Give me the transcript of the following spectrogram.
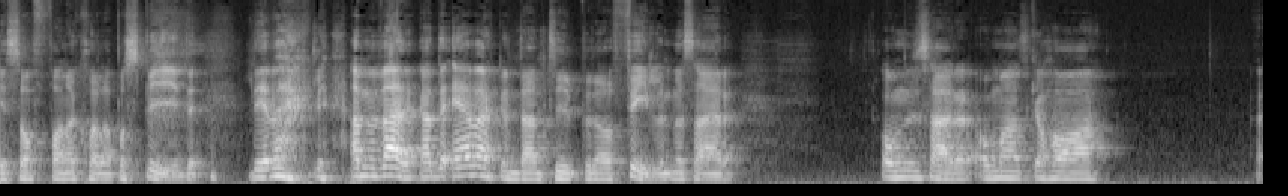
i soffan och kollar på speed. Det är verkligen, ja men verk, ja, det är verkligen den typen av film. Så här, om du så här, om man ska ha eh,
